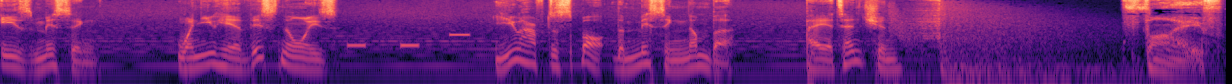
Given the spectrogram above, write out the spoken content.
is missing. When you hear this noise, you have to spot the missing number. Pay attention. Five.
